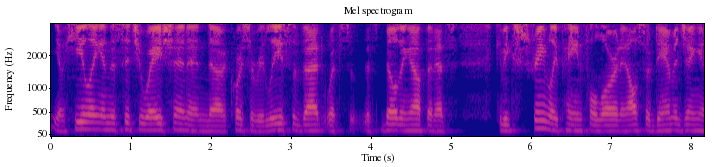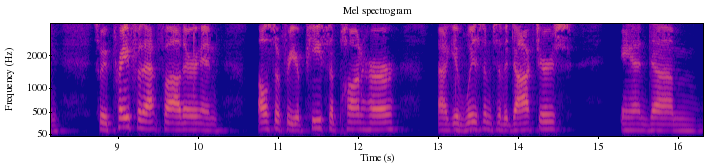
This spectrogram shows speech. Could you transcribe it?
you know healing in the situation, and uh, of course a release of that what's that's building up, and it's can be extremely painful, Lord, and also damaging. And so we pray for that, Father, and also for your peace upon her. Uh, give wisdom to the doctors, and um,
